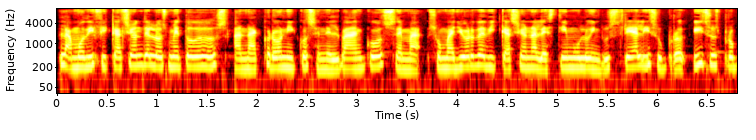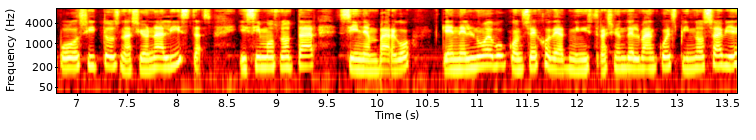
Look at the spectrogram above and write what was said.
la modificación de los métodos anacrónicos en el banco, su mayor dedicación al estímulo industrial y, sus propósitos nacionalistas. Hicimos notar, sin embargo, que en el nuevo Consejo de Administración del Banco Espinosa había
